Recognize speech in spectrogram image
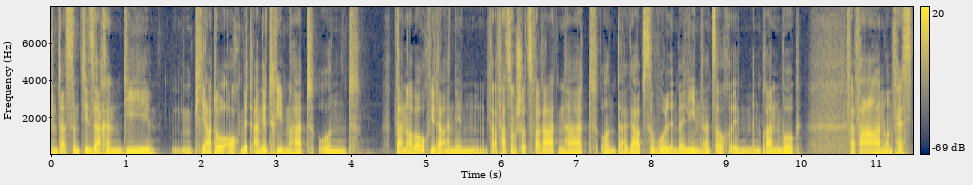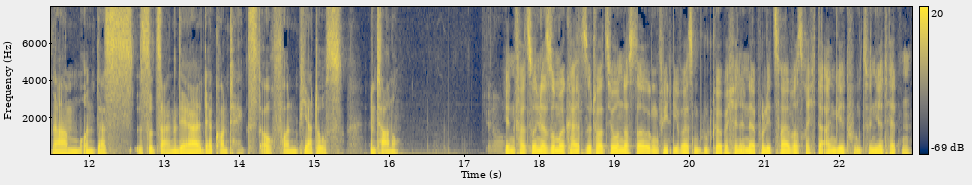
Und das sind die Sachen, die Piatto auch mit angetrieben hat und dann aber auch wieder an den Verfassungsschutz verraten hat. Und da gab es sowohl in Berlin als auch in, in Brandenburg Verfahren und Festnahmen. Und das ist sozusagen der, der Kontext auch von Piattos Enttarnung. Jedenfalls so in der Summe keine Situation, dass da irgendwie die weißen Blutkörperchen in der Polizei, was Rechte angeht, funktioniert hätten.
